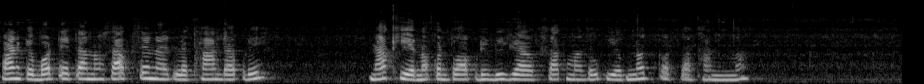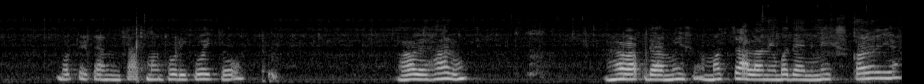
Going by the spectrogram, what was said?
કારણ કે બટેટાનું શાક છે ને એટલે ખાંડ આપણે નાખીએ. નકર તો આપણે બીજા શાકમાં તો ઉપયોગ નથી કરતા ખાંડમાં. બટેટાનું શાકમાં થોડીક હોય તો ભાવે સારું હવે આપણે આ મિક્સ મસાલાને બધાને મિક્સ કરી લઈએ.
